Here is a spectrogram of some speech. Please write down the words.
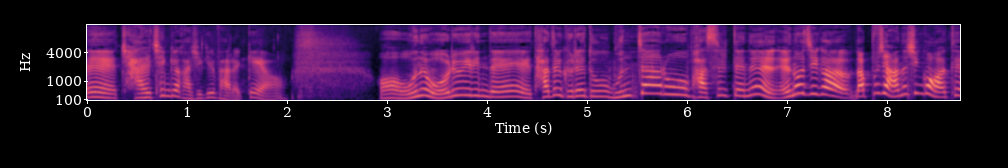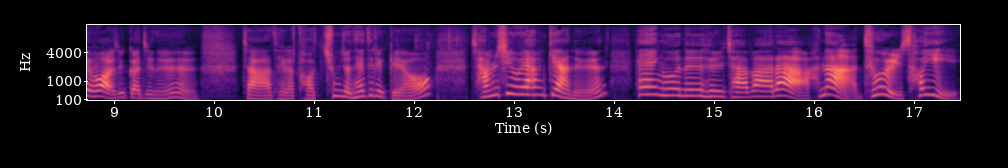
예, 잘 챙겨 가시길 바랄게요. 어, 오늘 월요일인데 다들 그래도 문자로 봤을 때는 에너지가 나쁘지 않으신 것 같아요. 아직까지는. 자, 제가 더 충전해 드릴게요. 잠시 후에 함께하는 행운을 잡아라. 하나, 둘, 서희.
